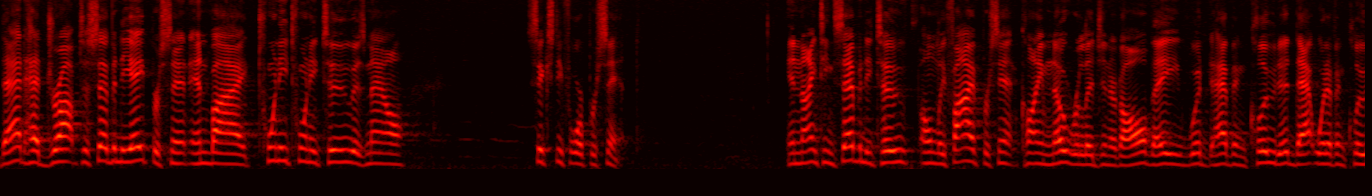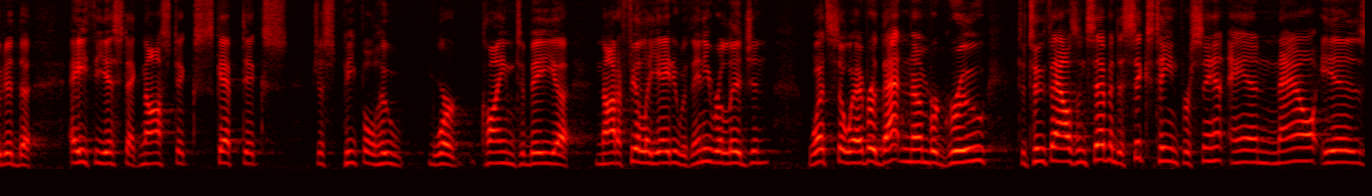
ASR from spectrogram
that had dropped to 78%, and by 2022 is now 64%. In 1972, only 5% claimed no religion at all. They would have included, that would have included the atheists, agnostics, skeptics, just people who were claimed to be uh, not affiliated with any religion whatsoever. That number grew to 2007 to 16% and now is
